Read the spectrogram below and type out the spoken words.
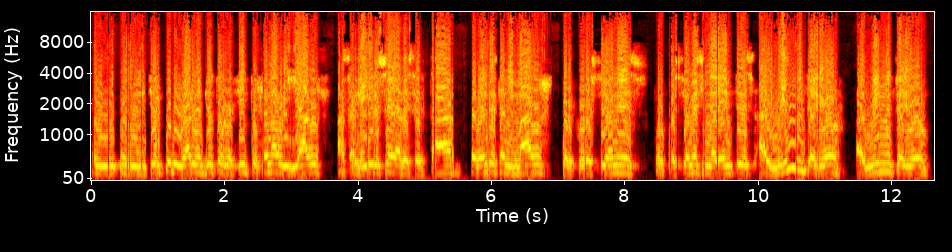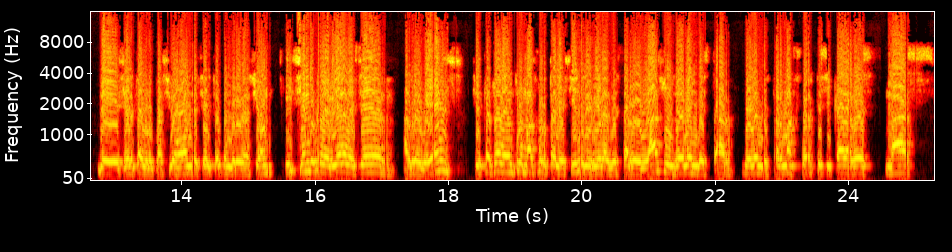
en, en ciertos lugares, en ciertos recintos, son abrillados a salirse, a desertar, se ven desanimados por cuestiones, por cuestiones inherentes al mismo interior, al mismo interior de cierta agrupación, de cierta congregación, y siendo que debiera de ser al revés, si estás adentro más fortalecido debieras de estar, los lazos deben de estar, deben de estar más fuertes y cada vez más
